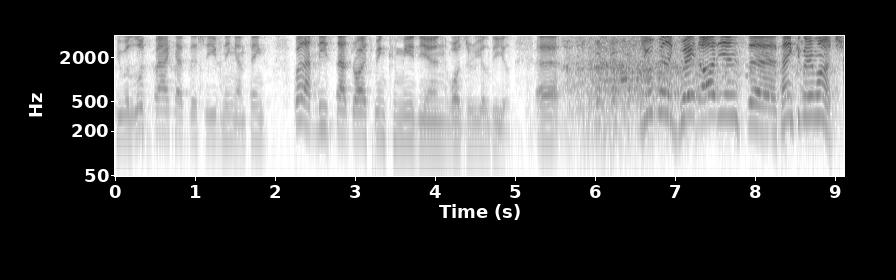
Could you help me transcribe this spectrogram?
you will look back at this evening and think, well, at least that right-wing comedian was the real deal. Uh, you've been a great audience. thank you very much.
